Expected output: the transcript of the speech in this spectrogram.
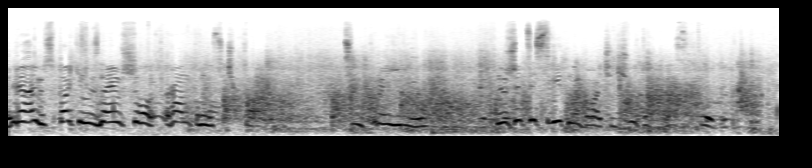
Лягаємо спати і не знаємо, що ранком нас чекає. в Цій Україні. Ну вже цей світ не бачить, що тут відбувається.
